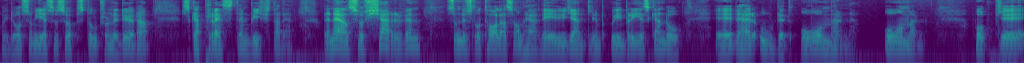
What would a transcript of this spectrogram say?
och i då som Jesus uppstod från de döda, ska prästen vifta den. Den är alltså kärven som det står talas om här, det är ju egentligen på hebreiskan då eh, det här ordet omern. omern. Och eh,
